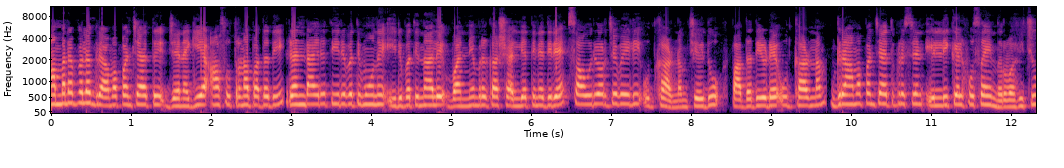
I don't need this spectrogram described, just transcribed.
അമരമ്പലം ഗ്രാമപഞ്ചായത്ത് ജനകീയ ആസൂത്രണ പദ്ധതി രണ്ടായിരത്തി ഇരുപത്തി മൂന്ന് ഇരുപത്തിനാല് വന്യമൃഗ ശല്യത്തിനെതിരെ സൗരോർജവേലി ഉദ്ഘാടനം ചെയ്തു. പദ്ധതിയുടെ ഉദ്ഘാടനം ഗ്രാമപഞ്ചായത്ത് പ്രസിഡന്റ് ഇല്ലിക്കൽ ഹുസൈൻ നിർവഹിച്ചു.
